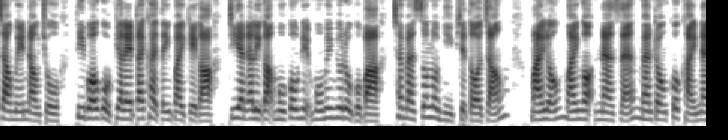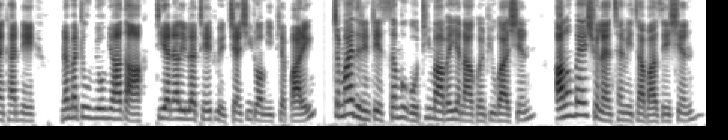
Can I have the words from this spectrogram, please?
ကြောင်မဲနောင်ချိုတီဘောကိုပြန်လည်တိုက်ခိုက်သိမ်းပိုက်ခဲ့က TNL ကမိုးကုတ်နှင့်မိုးမိတ်မျိုးတို့ကိုပါချက်မှန်စွန့်လွတ်မည်ဖြစ်သောကြောင့်မိုင်းလုံမိုင်းငေါနန်ဆန်မန်တုံကော့ခိုင်နန်ခမ်းနှင့် နံပါတ်2မျိုးများသာ TNL လက်ထဲတွင်ကြန့်ရှိတော်မူဖြစ်ပါတယ်။ကျမိုက်တဲ့တင်ဆက်မှုကိုထိမှာပဲရနာခွင့်ပြုပါရှင်။အားလုံးပဲရှင်လန်းချမ်းမြေကြပါစေရှင်။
